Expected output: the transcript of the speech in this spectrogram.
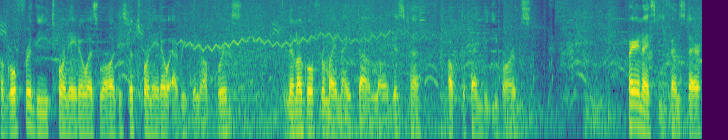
I'll go for the Tornado as well, just a Tornado everything upwards. And then I'll go for my Knight down low just to help defend the E-Barbs. Very nice defense there.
